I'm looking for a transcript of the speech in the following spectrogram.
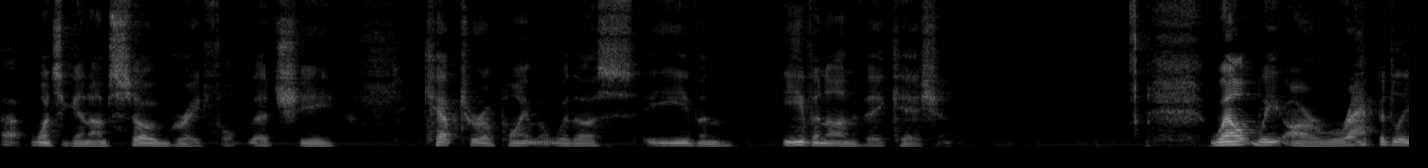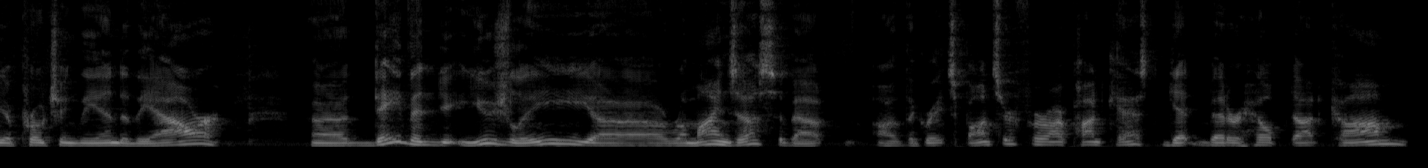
uh, once again, I'm so grateful that she kept her appointment with us, even even on vacation. Well, we are rapidly approaching the end of the hour. Uh, David usually uh, reminds us about uh, the great sponsor for our podcast, getbetterhelp.com.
